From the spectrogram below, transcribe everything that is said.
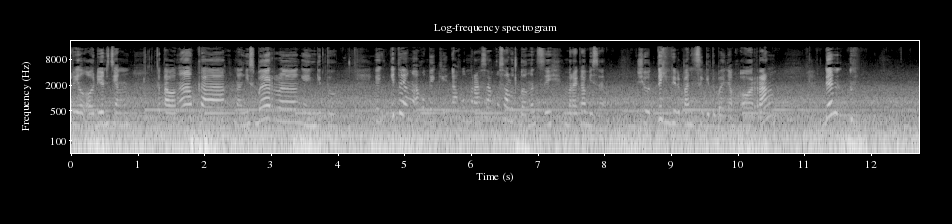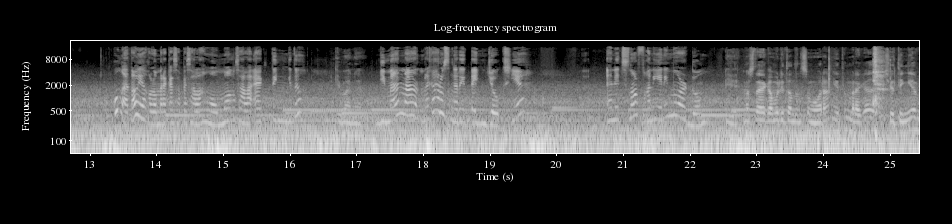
real audience yang ketawa ngakak nangis bareng yang gitu yang itu yang aku bikin aku merasa aku salut banget sih mereka bisa syuting di depan segitu banyak orang dan aku nggak tahu ya kalau mereka sampai salah ngomong salah acting gitu Gimana? gimana mereka harus nge-retain jokesnya and it's not funny anymore dong Iya. Maksudnya kamu ditonton semua orang itu mereka syutingnya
